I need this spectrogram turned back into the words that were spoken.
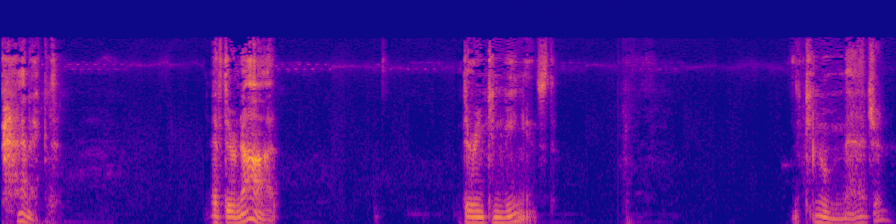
panicked, if they're not, they're inconvenienced. Can you imagine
